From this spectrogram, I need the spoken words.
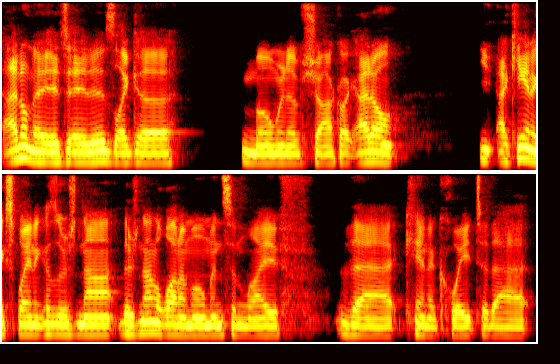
I don't know. It's. It is like a moment of shock. Like I don't. I can't explain it because there's not. There's not a lot of moments in life that can equate to that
